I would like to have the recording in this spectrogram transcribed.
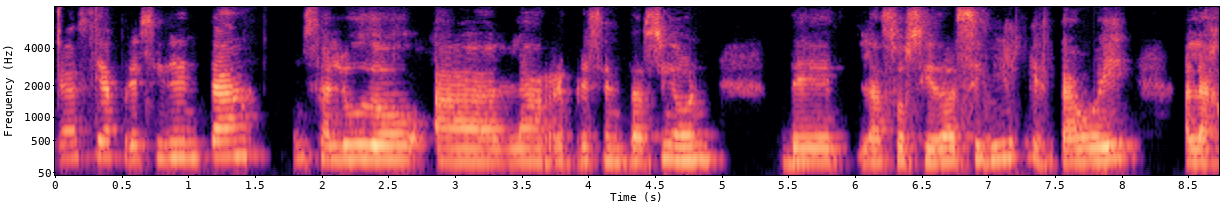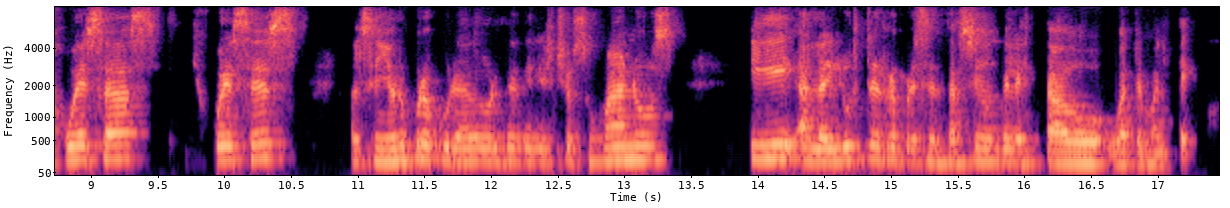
Gracias, Presidenta. Un saludo a la representación de la sociedad civil que está hoy, a las juezas jueces, al señor Procurador de Derechos Humanos y a la ilustre representación del Estado guatemalteco.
